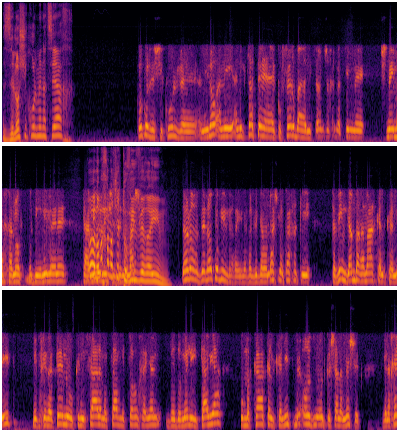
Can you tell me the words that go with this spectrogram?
זה לא שיקול מנצח? קודם כל זה שיקול, ואני לא, אני, אני קצת uh, כופר בניסיון שלכם לשים uh, שני מחנות בדיונים האלה. לא, לא מחנות של טובים ממש... ורעים. לא, לא, זה לא טובים ורעים, אבל זה גם ממש לא ככה, כי תבין, גם ברמה הכלכלית, מבחינתנו, כניסה למצב, לצורך העניין, בדומה לאיטליה, הוא מכה כלכלית מאוד מאוד קשה למשק. ולכן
